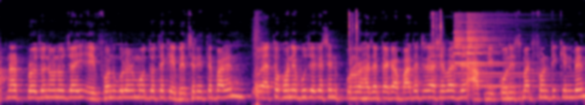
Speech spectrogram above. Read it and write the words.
আপনার প্রয়োজন অনুযায়ী এই ফোনগুলোর মধ্য থেকে বেছে নিতে পারেন। তো এতক্ষণে বুঝে গেছেন পনেরো হাজার টাকা বাজেটের আশেপাশে আপনি কোন স্মার্টফোনটি কিনবেন।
